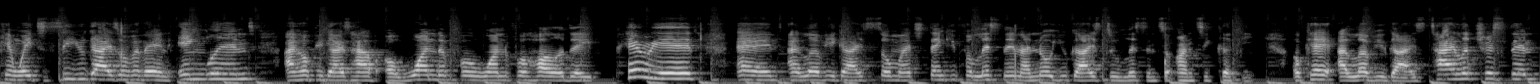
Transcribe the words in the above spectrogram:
Can't wait to see you guys over there in England. I hope you guys have a wonderful, wonderful holiday period. And I love you guys so much. Thank you for listening. I know you guys do listen to Auntie Cookie. Okay, I love you guys. Tyler, Tristan,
